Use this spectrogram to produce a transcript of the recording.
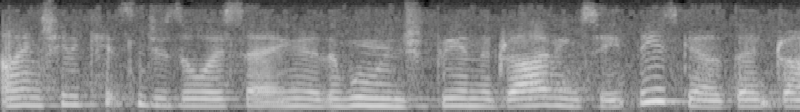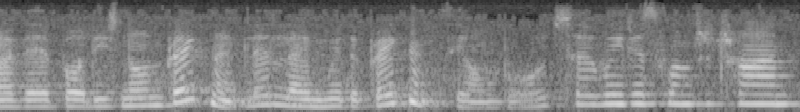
I mean, Sheila Kitzinger's always saying, you know, the woman should be in the driving seat. These girls don't drive their bodies non-pregnant, let alone with a pregnancy on board. So we just want to try and,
